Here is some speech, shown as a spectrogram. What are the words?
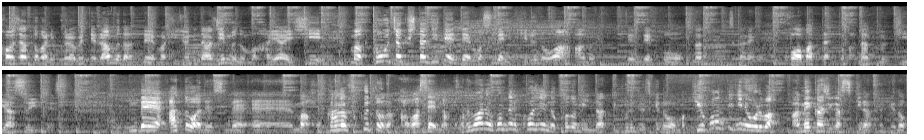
革ジャンとかに比べてラムなんで、まあ、非常に馴染むのも早いし、まあ、到着した時点でもうすでに着るのはあの全然こう何て言うんですかねこわばったりとかなく着やすいです。であとはですね、えー、まあ、他の服との合わせ、まあ、これはね本当に個人の好みになってくるんですけども、まあ、基本的に俺はアメカジが好きなんだけど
